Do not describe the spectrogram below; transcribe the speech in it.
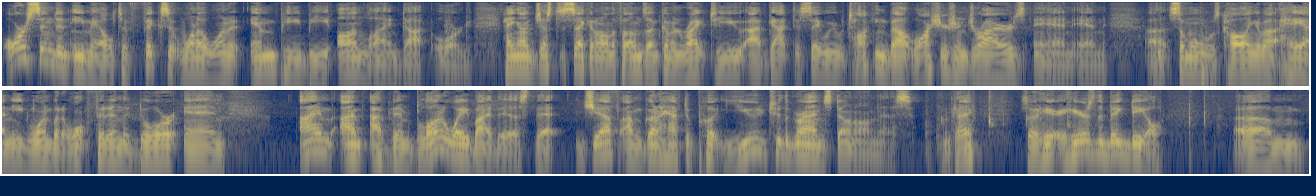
or send an email to fixit101 at mpbonline.org. Hang on just a second on the phones. I'm coming right to you. I've got to say, we were talking about washers and dryers, and, and uh, someone was calling about, hey, I need one, but it won't fit in the door. And I'm, I'm I've been blown away by this that Jeff, I'm going to have to put you to the grindstone on this. Okay? So here here's the big deal. Um,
